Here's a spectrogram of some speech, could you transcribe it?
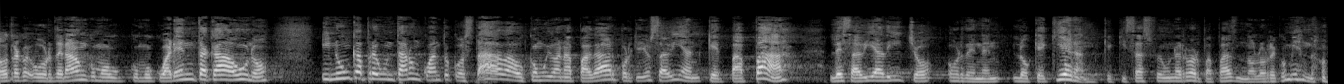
otra. Ordenaron como, como 40 cada uno y nunca preguntaron cuánto costaba o cómo iban a pagar porque ellos sabían que papá les había dicho ordenen lo que quieran, que quizás fue un error, papás, no lo recomiendo.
